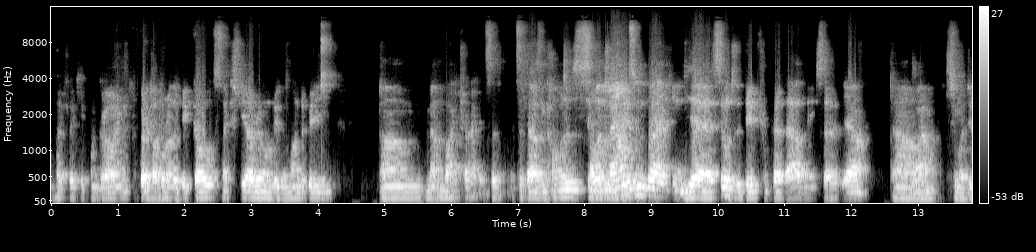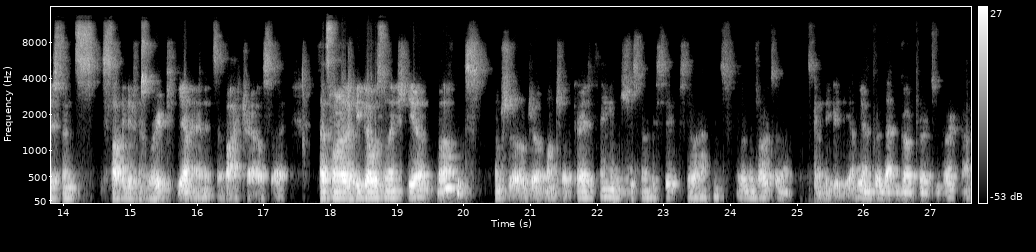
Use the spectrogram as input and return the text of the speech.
and Hopefully, keep on growing. I've got a couple of other big goals next year. I really want to do the Munda Biddi um, mountain bike track. It's a it's a thousand kilometers. similar to the bib. mountain biking. Yeah, it's similar to the bib from Perth Albany. So Yeah. Um, Wow. Similar distance, slightly different route. Yeah. And it's a bike trail. So that's one of the big goals for next year. But I'm sure I'll do a bunch of crazy things. It's just going to be sick. See what happens. Looking forward to that. It's going to be a good year. Yeah, put that GoPro to work. Huh?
